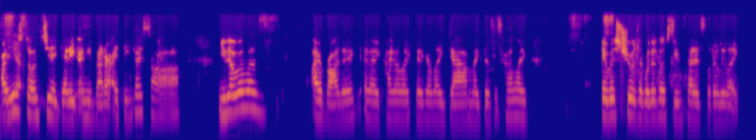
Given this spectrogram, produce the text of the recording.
i just yeah. don't see it getting any better i think i saw you know it was ironic and I kind of like figure like damn like this is kind of like it was true. It was like one of those scenes that it's literally like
